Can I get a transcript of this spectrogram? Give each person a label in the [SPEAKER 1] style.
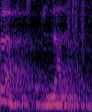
[SPEAKER 1] First blood.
